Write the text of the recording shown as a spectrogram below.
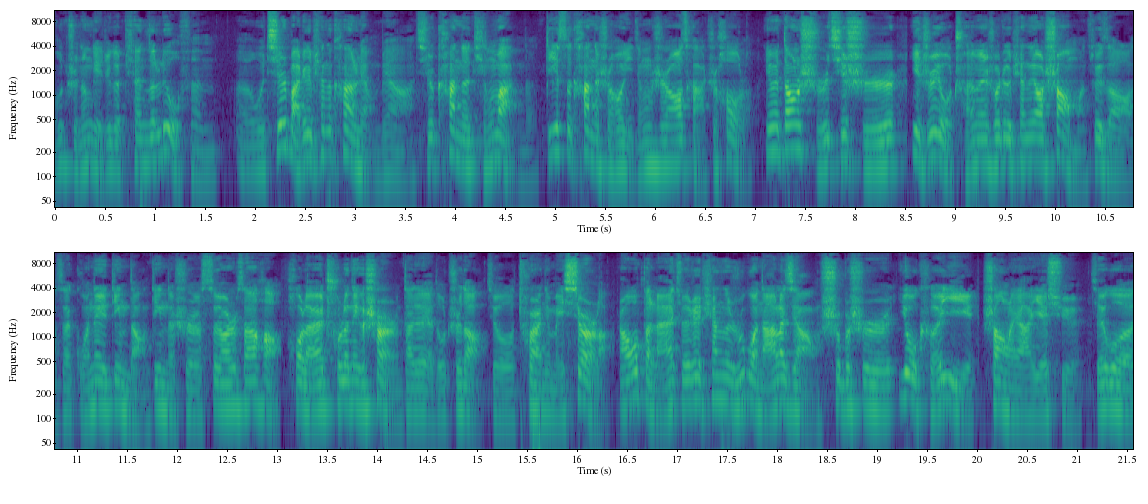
我只能给这个片子六分。呃，我其实把这个片子看了两遍啊，其实看的挺晚的。第一次看的时候已经是奥斯卡之后了，因为当时其实一直有传闻说这个片子要上嘛，最早在国内定档定的是四月二十三号，后来出了那个事儿，大家也都知道，就突然就没信儿了。然后我本来觉得这片子如果拿了奖，是不是又可以上了呀？也许，结果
